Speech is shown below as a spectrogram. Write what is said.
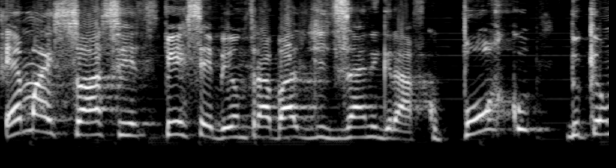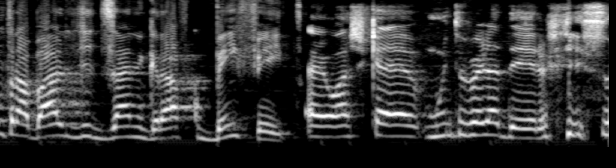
É mais fácil perceber um trabalho de design gráfico porco do que um trabalho de design gráfico bem feito. É, eu acho que é muito verdadeiro isso.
